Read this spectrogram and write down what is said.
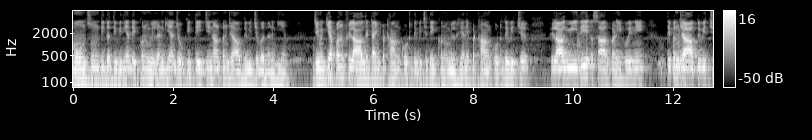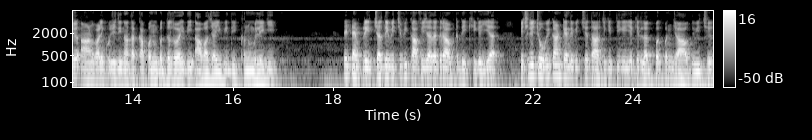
ਮੌਨਸੂਨ ਦੀ ਗਤੀਵਿਧੀਆਂ ਦੇਖਣ ਨੂੰ ਮਿਲਣਗੀਆਂ, ਜੋ ਕਿ ਤੇਜ਼ੀ ਨਾਲ ਪੰਜਾਬ ਦੇ ਵਿੱਚ ਵਧਣਗੀਆਂ। ਜਿਵੇਂ ਕਿ ਆਪਾਂ ਨੂੰ ਫਿਲਹਾਲ ਦੇ ਟਾਈਮ ਪਠਾਨਕੋਟ ਦੇ ਵਿੱਚ ਦੇਖਣ ਨੂੰ ਮਿਲ ਰਹੀਆਂ ਨੇ। ਪਠਾਨਕੋਟ ਦੇ ਵਿੱਚ ਫਿਲਹਾਲ ਮੀਂਹ ਦੇ ਅਸਾਰ ਬਣੇ ਹੋਏ ਨੇ ਤੇ ਪੰਜਾਬ ਦੇ ਵਿੱਚ ਆਉਣ ਵਾਲੇ ਕੁਝ ਦਿਨਾਂ ਤੱਕ ਆਪਾਂ ਨੂੰ ਬੱਦਲਵਾਈ ਦੀ ਆਵਾਜਾਈ ਵੀ ਦੇਖਣ ਨੂੰ ਮਿਲੇਗੀ। ਤੇ ਟੈਂਪਰੇਚਰ ਦੇ ਵਿੱਚ ਵੀ ਕਾਫੀ ਜ਼ਿਆਦਾ ਗਿਰਾਵਟ ਦੇਖੀ ਗਈ ਹੈ। ਪਿਛਲੇ 24 ਘੰਟਿਆਂ ਦੇ ਵਿੱਚ ਦਰਜ ਕੀਤੀ ਗਈ ਹੈ ਕਿ ਲਗਭਗ ਪੰਜਾਬ ਦੇ ਵਿੱਚ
